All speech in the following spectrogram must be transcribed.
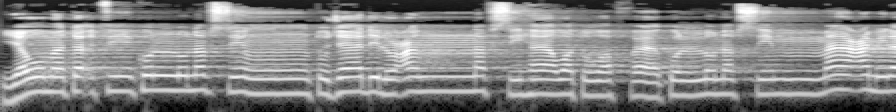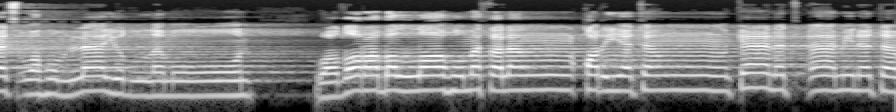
يوم تاتي كل نفس تجادل عن نفسها وتوفى كل نفس ما عملت وهم لا يظلمون وضرب الله مثلا قرية كانت آمنة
